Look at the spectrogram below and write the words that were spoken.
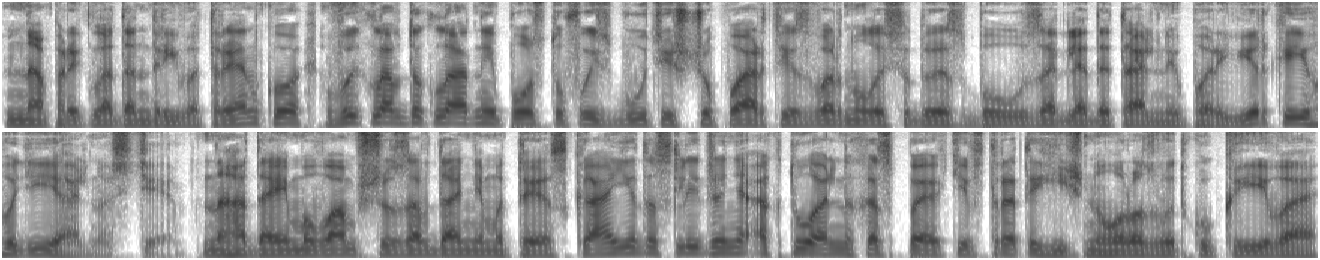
Наприклад, Андрій Ветренко виклав докладний пост у Фейсбуці, що партія звернулася до СБУ задля детальної перевірки його діяльності. Нагадаємо вам, що завданнями ТСК є дослідження актуальних аспектів стратегічного розвитку Києва,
